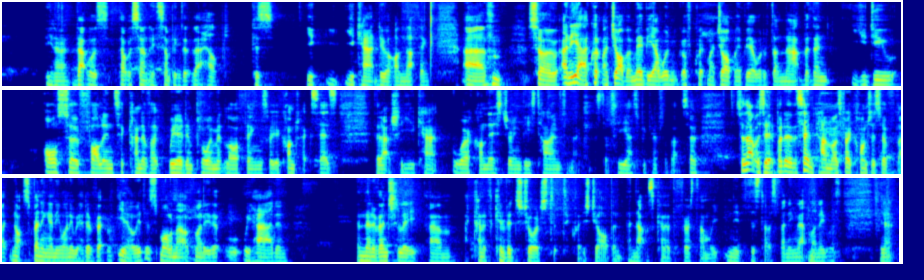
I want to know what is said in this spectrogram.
you know, that was that was certainly something that that helped because you you can't do it on nothing. Um, so, and yeah, I quit my job, and maybe I wouldn't have quit my job. Maybe I would have done that, but then you do also fall into kind of like weird employment law things where your contract says that actually you can't work on this during these times and that kind of stuff. So you have to be careful of that. So, so that was it. But at the same time, I was very conscious of like not spending any money. We had a, you know, we had a small amount of money that we had, and and then eventually um, I kind of convinced George to, to, quit his job, and, and that was kind of the first time we needed to start spending that money. Was, you know,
